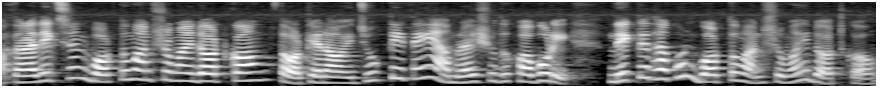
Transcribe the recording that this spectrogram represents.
আপনারা দেখছেন বর্তমান সময় ডট কম তর্কে নয় যুক্তিতে, আমরাই শুধু খবরে। দেখতে থাকুন বর্তমান সময় ডট কম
